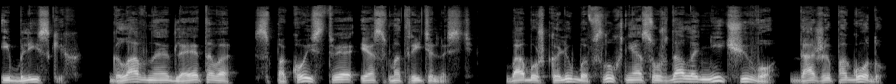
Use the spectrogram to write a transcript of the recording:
и близких. Главное для этого – спокойствие и осмотрительность. Бабушка Люба вслух не осуждала ничего, даже погоду.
